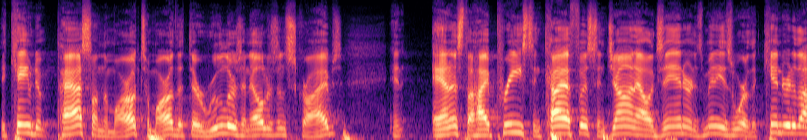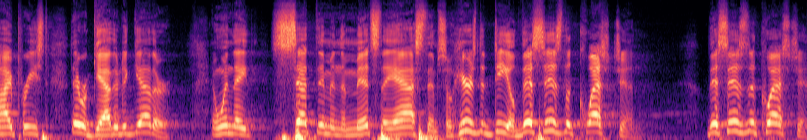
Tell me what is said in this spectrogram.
It came to pass on the morrow, tomorrow, that their rulers and elders and scribes, Annas the high priest, and Caiaphas, and John, Alexander, and as many as were the kindred of the high priest, they were gathered together. And when they set them in the midst, they asked them. So here's the deal. This is the question. This is the question.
